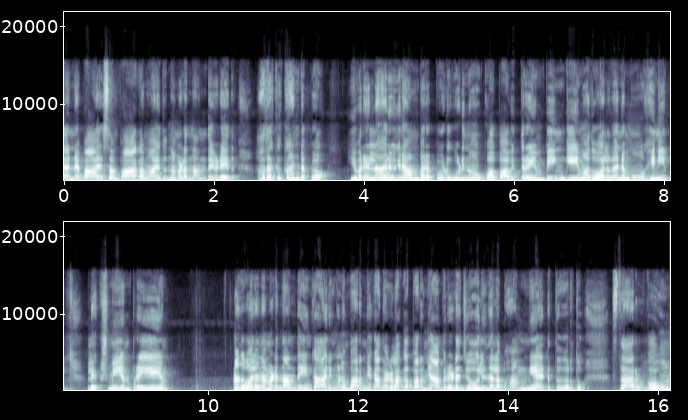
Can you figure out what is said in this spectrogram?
തന്നെ പായസം പാകമായതും നമ്മുടെ നന്ദയുടേത്. അതൊക്കെ കണ്ടപ്പോൾ ഇവരെല്ലാവരും ഇങ്ങനെ അമ്പരപ്പോട് കൂടി നോക്കുക പവിത്രയും പിങ്കിയും അതുപോലെ തന്നെ മോഹിനിയും ലക്ഷ്മിയും പ്രിയയും അതുപോലെ നമ്മുടെ നന്ദയും കാര്യങ്ങളും പറഞ്ഞ് കഥകളൊക്കെ പറഞ്ഞ് അവരുടെ ജോലി നല്ല ഭംഗിയായിട്ട് തീർത്തു. സർവവും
